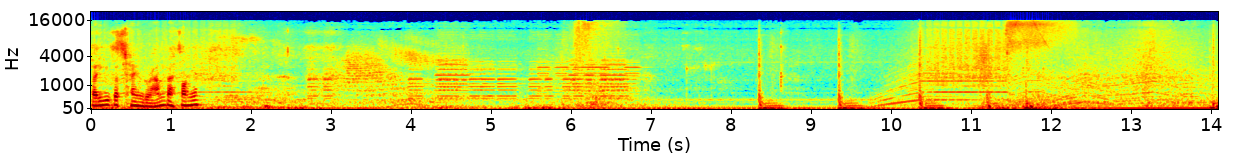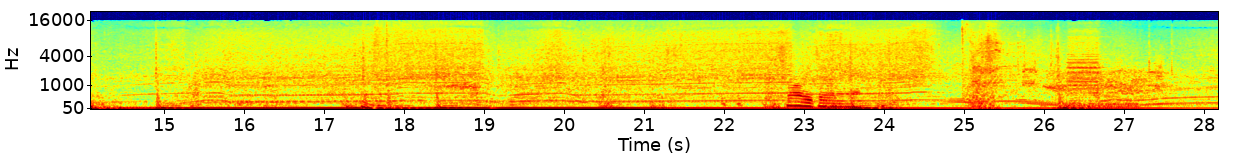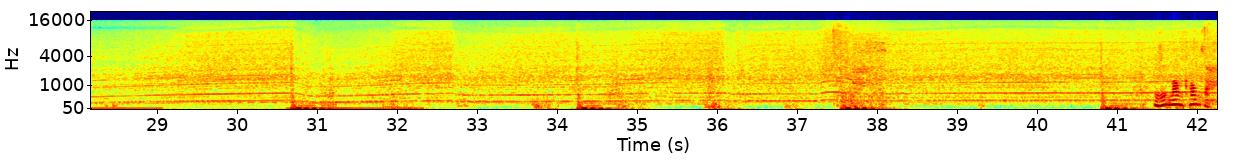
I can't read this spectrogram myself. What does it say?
got 10 grand bet on you. So what are we doing here? Is it non-contact?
